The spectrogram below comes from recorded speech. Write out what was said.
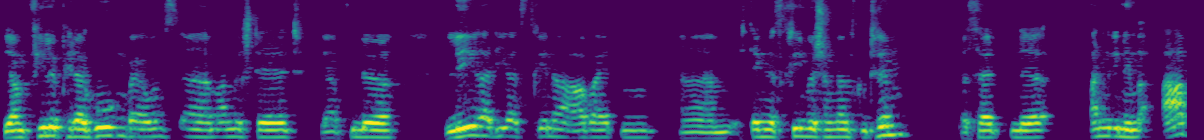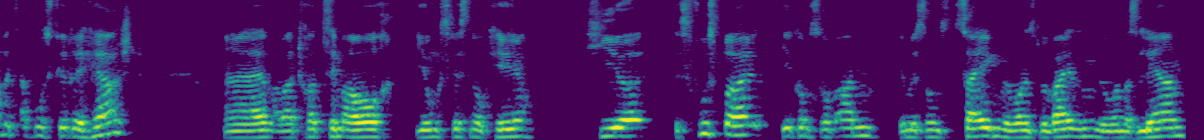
Wir haben viele Pädagogen bei uns ähm, angestellt. Wir haben viele Lehrer, die als Trainer arbeiten. Ähm, ich denke, das kriegen wir schon ganz gut hin, dass halt eine angenehme Arbeitsatmosphäre herrscht, ähm, aber trotzdem auch die Jungs wissen, okay, hier ist Fußball, hier kommt es drauf an, wir müssen uns zeigen, wir wollen es beweisen, wir wollen das lernen.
